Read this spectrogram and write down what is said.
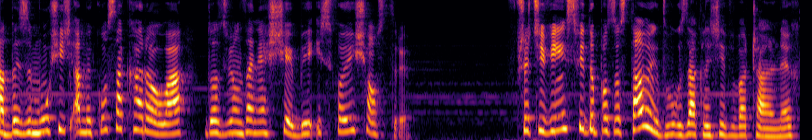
aby zmusić Amykusa Karoła do związania siebie i swojej siostry. W przeciwieństwie do pozostałych dwóch zaklęć niewybaczalnych,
